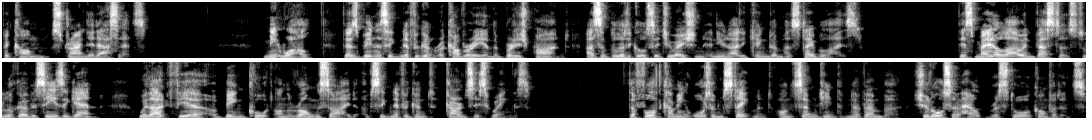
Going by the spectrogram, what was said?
become stranded assets. Meanwhile, there's been a significant recovery in the British pound as the political situation in the United Kingdom has stabilized. This may allow investors to look overseas again without fear of being caught on the wrong side of significant currency swings. The forthcoming autumn statement on 17th of November should also help restore confidence.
